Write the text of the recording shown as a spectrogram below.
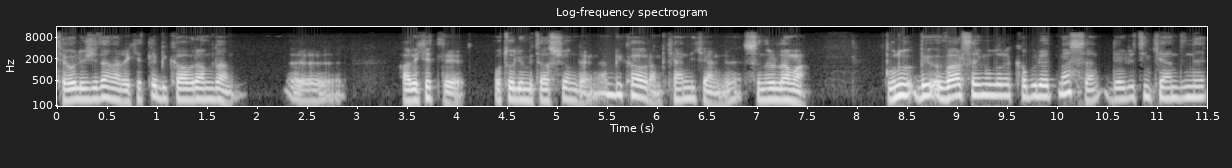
teolojiden hareketle bir kavramdan e, hareketle otolimitasyon denilen bir kavram. Kendi kendine sınırlama. Bunu bir varsayım olarak kabul etmezsen devletin kendini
